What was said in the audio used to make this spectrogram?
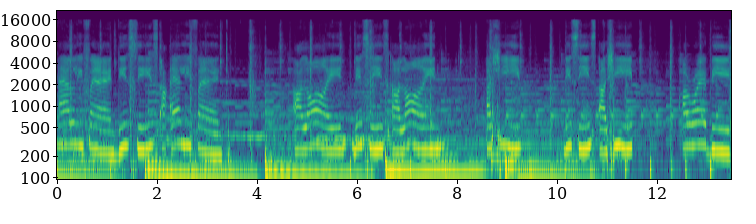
Elephant this is a elephant. A lion this is a lion. A sheep this is a sheep. A rabbit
